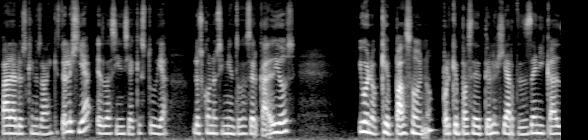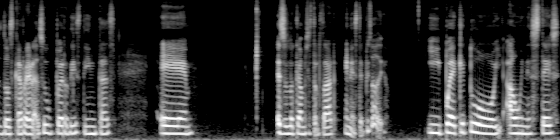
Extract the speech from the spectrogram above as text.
Para los que no saben qué es teología, es la ciencia que estudia los conocimientos acerca de Dios. Y bueno, ¿qué pasó, no? Porque pasé de teología a artes escénicas, dos carreras súper distintas. Eh, eso es lo que vamos a tratar en este episodio. Y puede que tú hoy aún estés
